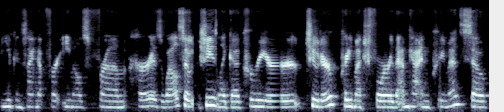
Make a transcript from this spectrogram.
you can sign up for emails from her as well. So she's like a career tutor pretty much for the MCAT and pre-med. So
